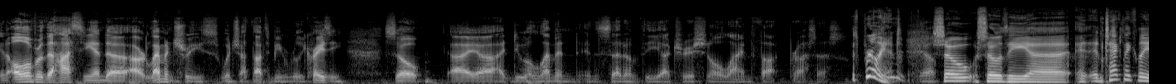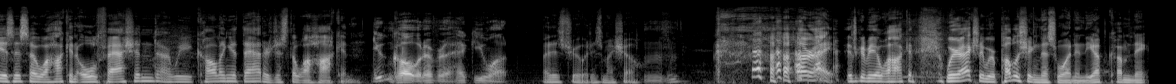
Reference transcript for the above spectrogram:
and all over the hacienda are lemon trees, which I thought to be really crazy. So I uh, I do a lemon instead of the uh, traditional lime thought process. It's brilliant. Yeah. So, so the uh, and technically, is this a Oaxacan old fashioned? Are we calling it that, or just the Oaxacan? You can call it whatever the heck you want. That is true. It is my show. All right, it's going to be a Oaxacan. We're actually we're publishing this one in the upcoming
